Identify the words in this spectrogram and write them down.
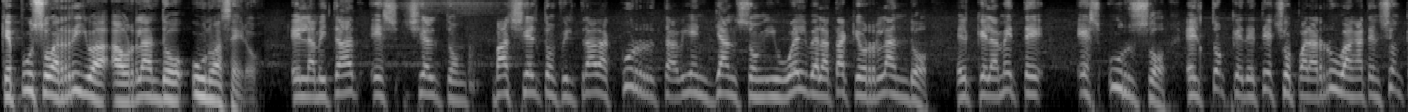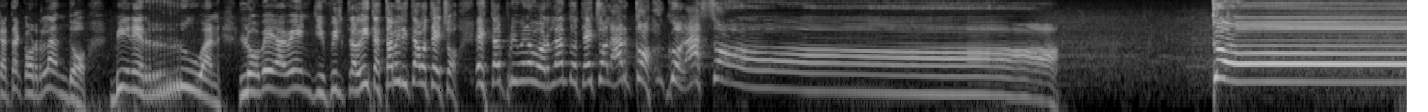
que puso arriba a Orlando 1 a 0. En la mitad es Shelton. Va Shelton filtrada, curta bien Jansson y vuelve al ataque Orlando. El que la mete es Urso. El toque de techo para Ruan. Atención que ataca Orlando. Viene Ruan. Lo ve a Benji. Filtradita. Está habilitado techo. Está el primero Orlando. Techo al arco. ¡Golazo! ¡Gol!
